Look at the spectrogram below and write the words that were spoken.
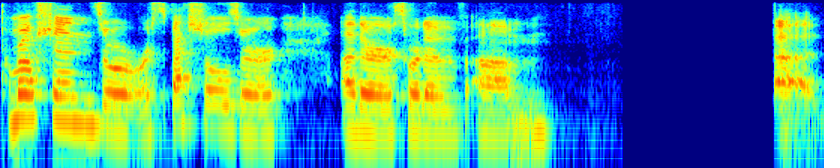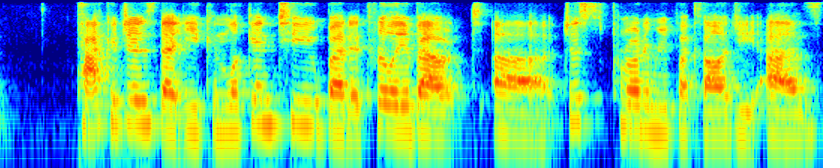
promotions or, or, specials or other sort of um, uh, packages that you can look into, but it's really about uh, just promoting reflexology as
